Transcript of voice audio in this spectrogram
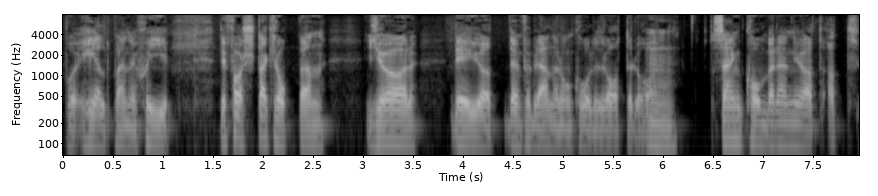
på, helt på energi. Det första kroppen gör det är ju att den förbränner de kolhydrater du har. Mm. Sen kommer den ju att, att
